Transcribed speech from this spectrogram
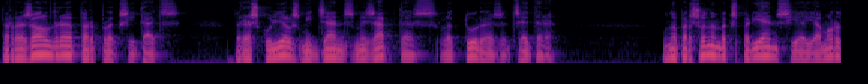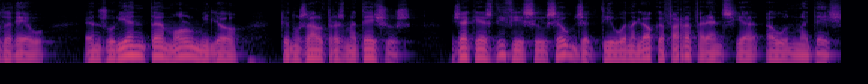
per resoldre perplexitats, per escollir els mitjans més aptes, lectures, etc. Una persona amb experiència i amor de Déu ens orienta molt millor que nosaltres mateixos, ja que és difícil ser objectiu en allò que fa referència a un mateix.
